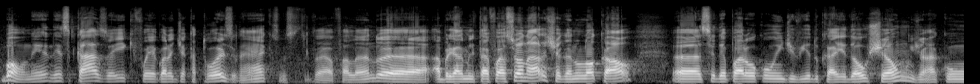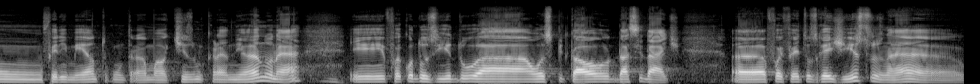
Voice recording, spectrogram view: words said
Bom, nesse caso aí, que foi agora dia 14, né, que você está falando, é, a Brigada Militar foi acionada, chegando no local, é, se deparou com um indivíduo caído ao chão, já com um ferimento, com traumatismo craniano, né, e foi conduzido ao hospital da cidade. Uh, foi feitos os registros, né,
